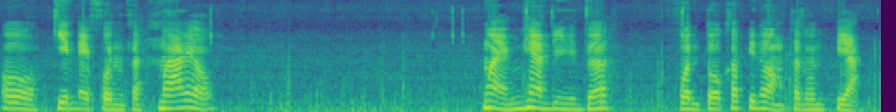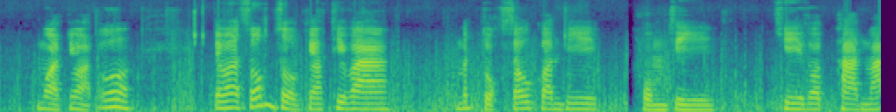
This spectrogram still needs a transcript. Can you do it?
โอ้ กินไอ้ฝนกันมาแล้วไม่แม่นดีเด้อฝนตกครับพี่น้องถนนเปียกหมอดยอดโอ้ แต่ว่าสมโศกครับที่ว่ามันตกเสาก่อนที่ผมจีขี่รถผ่านมา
